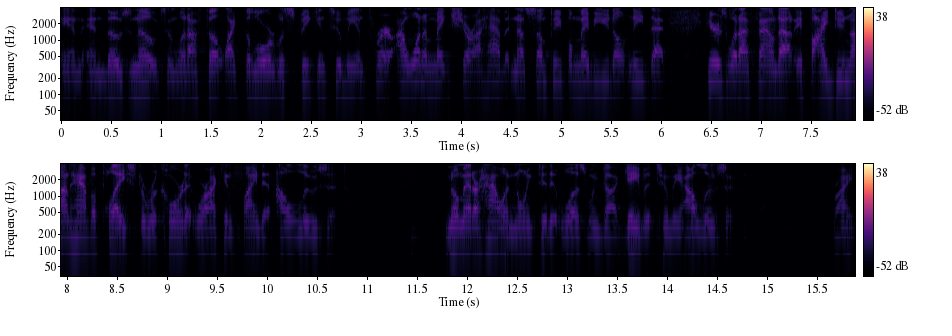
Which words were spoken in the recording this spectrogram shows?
and, and those notes and what I felt like the Lord was speaking to me in prayer. I want to make sure I have it. Now, some people, maybe you don't need that. Here's what I found out if I do not have a place to record it where I can find it, I'll lose it. No matter how anointed it was when God gave it to me, I'll lose it. Right?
